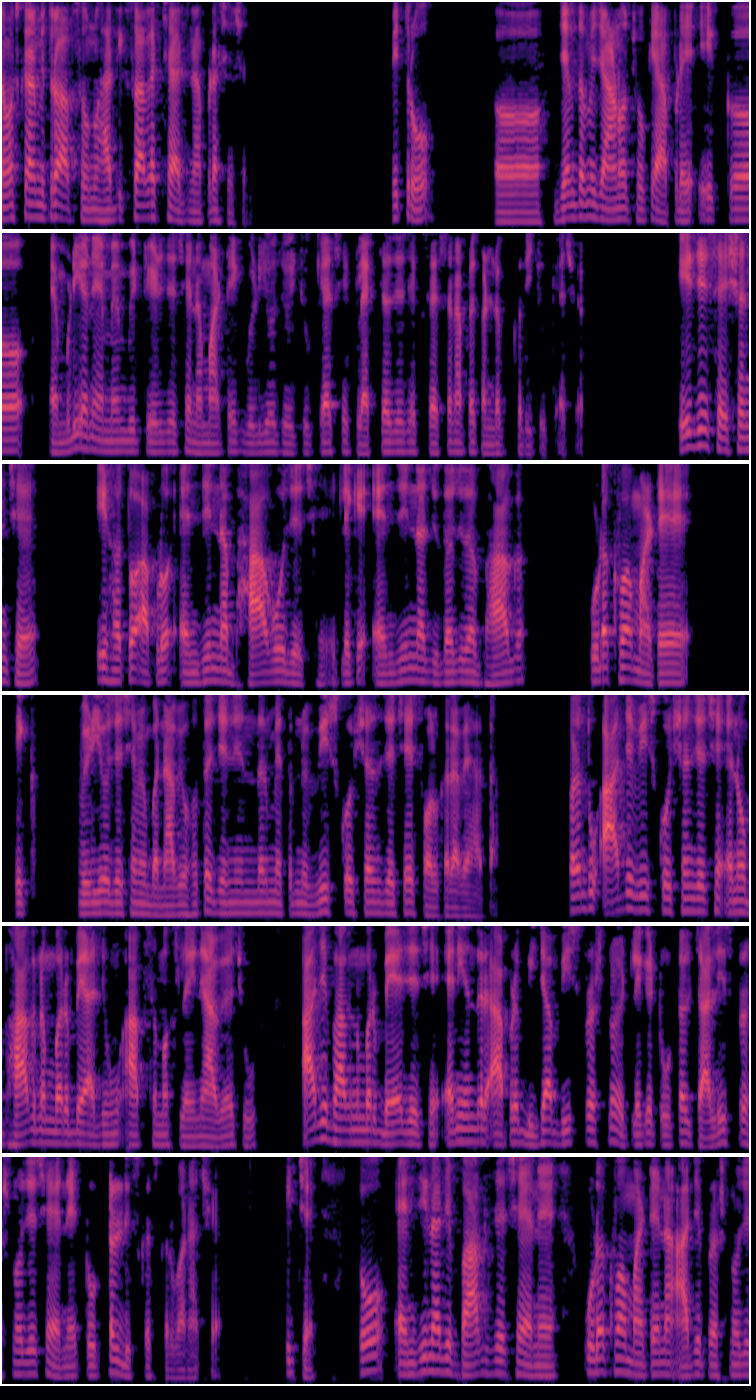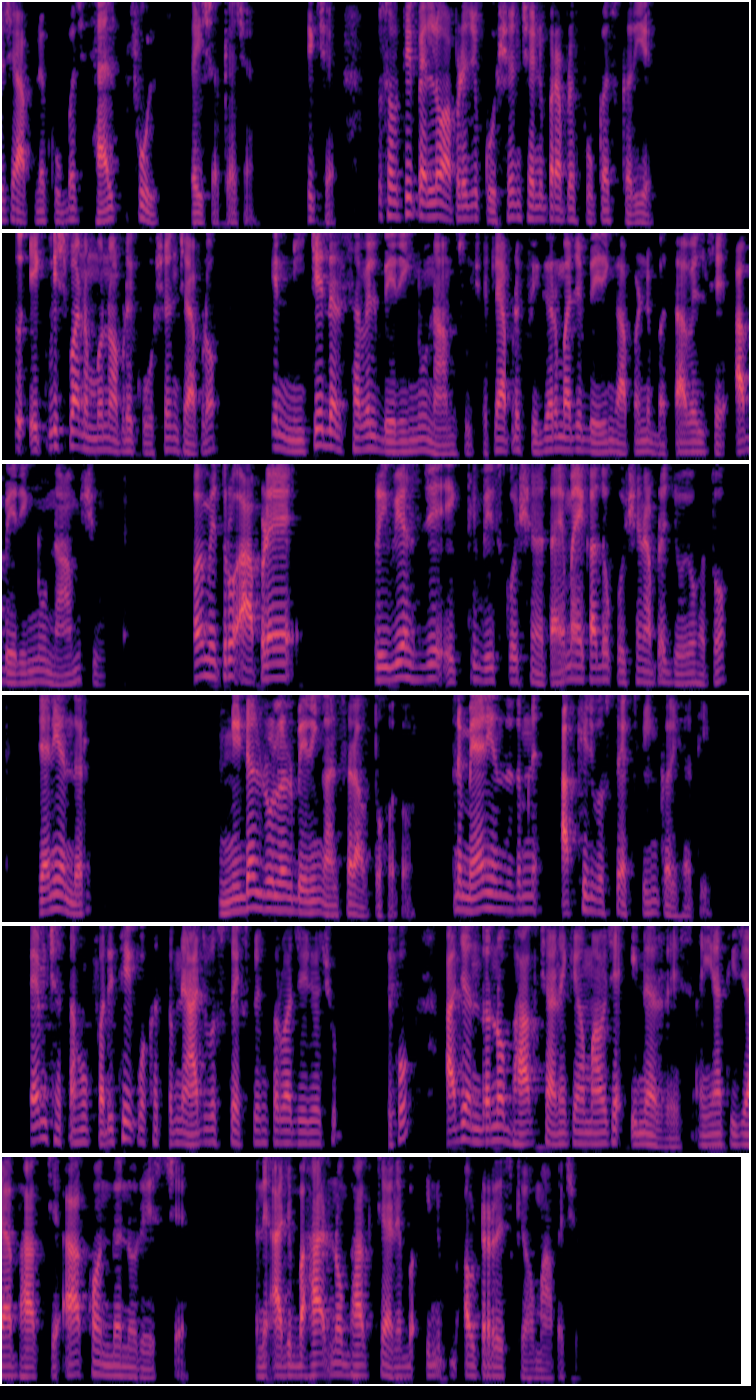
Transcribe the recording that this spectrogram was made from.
નમસ્કાર મિત્રો, આપ સૌનું હાર્દિક સ્વાગત છે આજના આપણા સેશન મિત્રો જેમ તમે જાણો છો કે આપણે એક એમડી અને એમએમબી ટેડ જે છે એના માટે એક વીડિયો જોઈ ચૂક્યા છે, એક લેક્ચર જે છે, એક સેશન આપણે કન્ડક્ટ કરી ચૂક્યા છે. એ જે સેશન છે, એ હતો આપણો એન્જિનના ભાગો જે છે, એટલે કે એન્જિનના જુદા જુદા ભાગ ઓળખવા માટે એક વીડિયો જે છે મેં બનાવ્યો હતો, જેની અંદર મેં તમને વીસ ક્વેશ્ચન્સ જે છે સોલ્વ કરાવ્યા હતા. પરંતુ આજે વીસ ક્વેશ્ચન જે છે, એનો ભાગ નંબર બે આજે હું આપ સમક્ષ લઈને આવ્યો છું. આ જે ભાગ નંબર બે જે છે, એની અંદર આપણે બીજા વીસ પ્રશ્નો એટલે કે ટોટલ ચાલીસ પ્રશ્નો જે છે, એને ટોટલ ડિસ્કસ કરવાના છે. ઠીક છે? તો એન્જિનના જે ભાગ જે છે, એને ઓળખવા માટેના આ જે પ્રશ્નો જે છે, આપને ખૂબ જ હેલ્પફુલ થઈ શકે છે. ઠીક છે? તો સૌથી પહેલો આપણે જે ક્વેશ્ચન છે, એની પર આપણે ફોકસ કરીએ. તો એકવીસમા નંબરનો આપણે ક્વેશ્ચન છે આપણો. કે નીચે દર્શાવેલ બેરિંગનું નામ શું છે? એટલે આપણે ફિગરમાં જે બેરિંગ આપણને બતાવેલ છે, આ બેરિંગનું નામ શું છે? હવે મિત્રો, આપણે પ્રીવિયસ જે એકથી વીસ ક્વેશ્ચન હતા, એમાં એકાદો ક્વેશ્ચન આપણે જોયો હતો. જેની અંદર નીડલ રોલર બેરિંગ આન્સર આવતો હતો. અને મેં એની અંદર તમને આખી જ વસ્તુ એક્સપ્લેન કરી હતી. તેમ છતાં હું ફરીથી એક વખત તમને આ જ વસ્તુ એક્સપ્લેન કરવા જઈ રહ્યો છું. દેખો, આ જે અંદરનો ભાગ છે, આને કહેવામાં આવે છે ઇનર રેસ અહીંયાથી જે આ ભાગ છે, આ આખો અંદરનો રેસ છે. અને આ જે બહારનો ભાગ છે આને આઉટર રેસ કહેવામાં આવે છે.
